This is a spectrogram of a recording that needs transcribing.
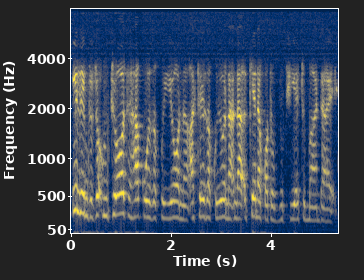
ili mtoto mtu yoyote hakuweza kuiona ataweza kuiona na akienda kwa tovuti yetu baadaye.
